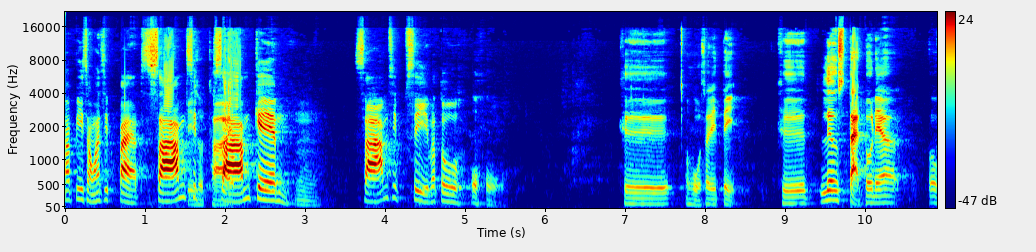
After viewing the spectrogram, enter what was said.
มาปี2018ปีสุดท้าย 33 เกม อืม 34 ประตู โอ้โห คือ โอ้โห สถิติ คือเรื่องสแตทพวกเนี้ยพวก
